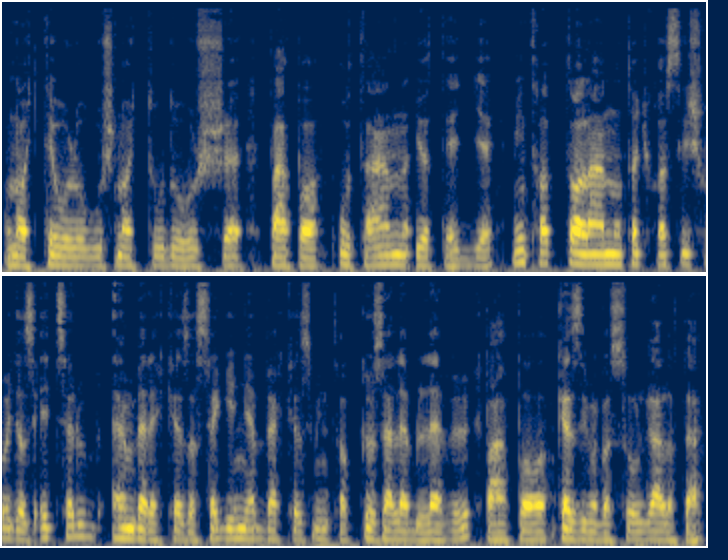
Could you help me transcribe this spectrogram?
A nagy teológus, nagy tudós pápa után jött egy, mintha talán mondhatjuk azt is, hogy az egyszerűbb emberekhez, a szegényebbekhez, mint a közelebb levő pápa kezdi meg a szolgálatát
